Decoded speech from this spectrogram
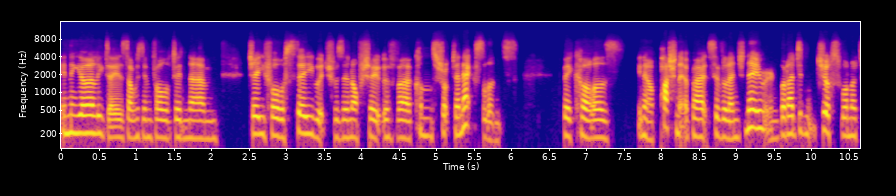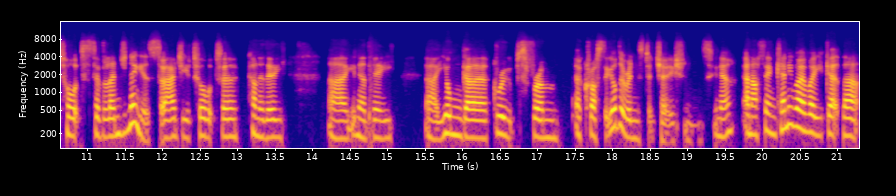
in the early days, I was involved in um, G4C, which was an offshoot of uh, Constructing Excellence, because you know i'm passionate about civil engineering, but I didn't just want to talk to civil engineers. So how do you talk to kind of the uh, you know the uh, younger groups from across the other institutions, you know. And I think anywhere where you get that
